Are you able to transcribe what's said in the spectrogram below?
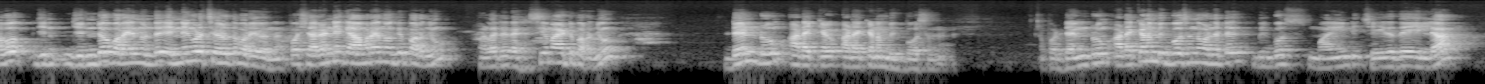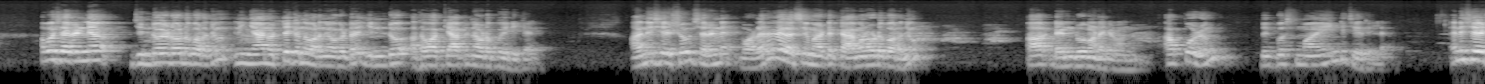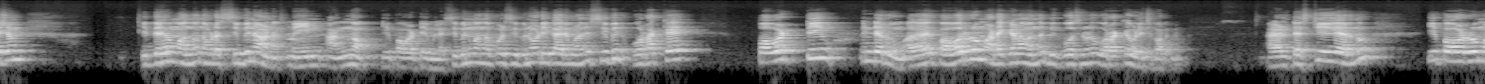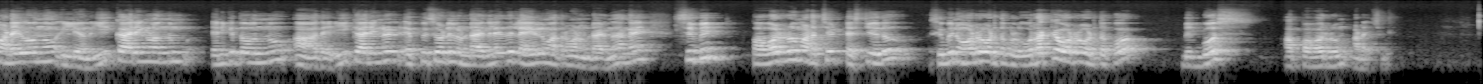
അപ്പോൾ ജിൻ ജിൻഡോ പറയുന്നുണ്ട് എന്നെയും കൂടെ ചേർത്ത് പറയുമെന്ന്. അപ്പോൾ ശരണ്യ ക്യാമറയെ നോക്കി പറഞ്ഞു വളരെ രഹസ്യമായിട്ട് പറഞ്ഞു ഡെൻ റൂം അടയ്ക്ക അടയ്ക്കണം ബിഗ് ബോസ് എന്ന് അപ്പോൾ ഡെൻ റൂം അടയ്ക്കണം ബിഗ് ബോസ് എന്ന് പറഞ്ഞിട്ട് ബിഗ് ബോസ് മൈൻഡ് ചെയ്തതേ ഇല്ല. അപ്പോൾ ശരണ്യ ജിൻഡോയോട് പറഞ്ഞു ഇനി ഞാൻ ഒറ്റയ്ക്കൊന്ന് പറഞ്ഞു നോക്കട്ടെ ജിൻഡോ അഥവാ ക്യാപ്റ്റൻ അവിടെ പോയിരിക്കാൻ. അതിനുശേഷവും ശരണ്യ വളരെ രഹസ്യമായിട്ട് ക്യാമറയോട് പറഞ്ഞു ആ ഡെൻ റൂം അടയ്ക്കണമെന്ന്. അപ്പോഴും ബിഗ് ബോസ് മൈൻഡ് ചെയ്തില്ല. അതിനുശേഷം ഇദ്ദേഹം വന്നു നമ്മുടെ സിബിനാണ് മെയിൻ അംഗം ഈ പവർ ടീമിലെ സിബിൻ വന്നപ്പോൾ സിബിനോട് ഈ കാര്യം പറഞ്ഞു സിബിൻ ഉറക്കെ പവർ ടീമിന്റെ റൂം അതായത് പവർ റൂം അടയ്ക്കണമെന്ന് ബിഗ് ബോസിനോട് ഉറക്കെ വിളിച്ച് പറഞ്ഞു. അയാൾ ടെസ്റ്റ് ചെയ്യുകയായിരുന്നു. ഈ പവർ റൂം അടയുമെന്നോ ഇല്ലയെന്ന്. ഈ കാര്യങ്ങളൊന്നും എനിക്ക് തോന്നുന്നു ആ അതെ ഈ കാര്യങ്ങൾ എപ്പിസോഡിൽ ഉണ്ടായിരുന്നില്ല. ഇത് ലൈവിൽ മാത്രമാണ് ഉണ്ടായിരുന്നത്. അങ്ങനെ സിബിൻ പവർ റൂം അടച്ച് ടെസ്റ്റ് ചെയ്തു. സിബിൻ ഓർഡർ കൊടുത്തപ്പോൾ ഉറക്കെ ഓർഡർ കൊടുത്തപ്പോൾ ബിഗ് ബോസ് ആ പവർ റൂം അടച്ചു.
